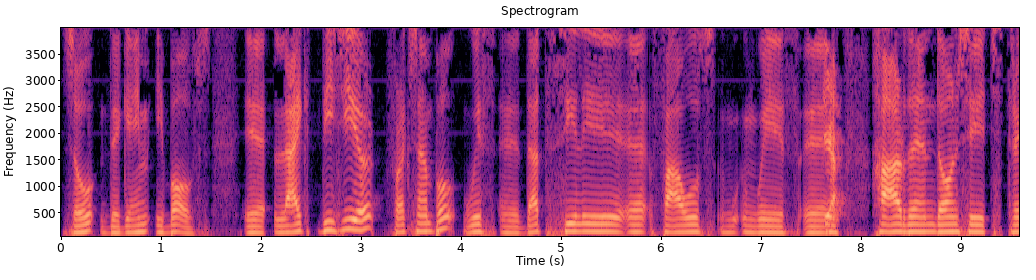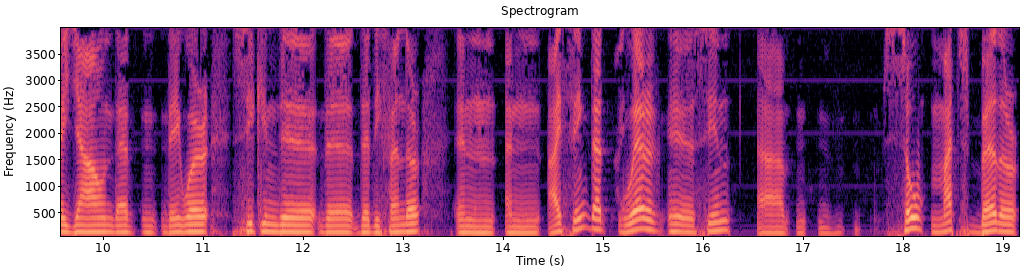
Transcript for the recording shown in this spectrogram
so the game evolves. Uh, like this year, for example, with uh, that silly uh, fouls with uh, yeah. Harden, Doncic, Trae Young, that they were seeking the, the, the defender, and and I think that we're uh, seeing uh, so much better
